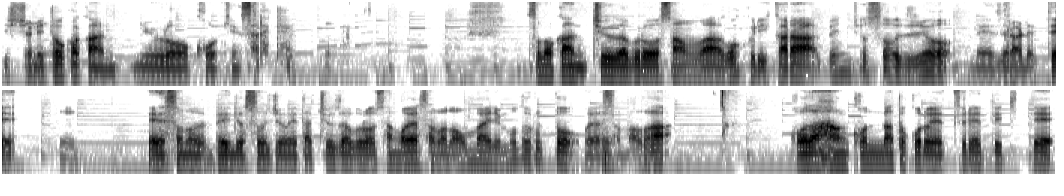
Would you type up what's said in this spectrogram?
一緒に10日間入牢拘禁されて。その間、中三郎さんは極利から便所掃除を命ぜられて、うん、えー、その便所掃除を得た中三郎さんが親様のお前に戻ると、親様は、幸田藩こんなところへ連れてきて、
